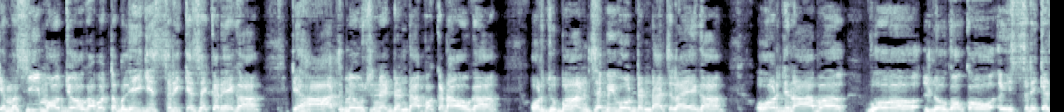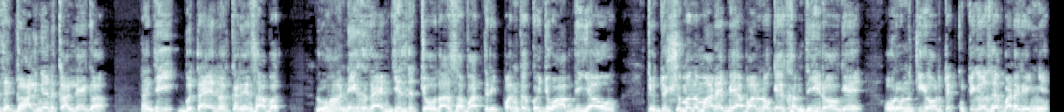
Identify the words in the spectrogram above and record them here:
कि मसीह मौत जो होगा वो तबलीग इस तरीके से करेगा कि हाथ में उसने डंडा पकड़ा होगा। और ज़ुबान से भी वो डंडा चलाएगा और जनाब, वो लोगों को इस तरीके से गालियाँ निकालेगा। हाँ जी, बताए ना, करें साबत। रूहानी खजैन जिल्द चौदह सफ़ा तिरपन का कोई जवाब दिया हो कि दुश्मन हमारे ब्याबानों के खंजीर हो गए और उनकी औरतें कुत्तियों से बढ़ गई हैं।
